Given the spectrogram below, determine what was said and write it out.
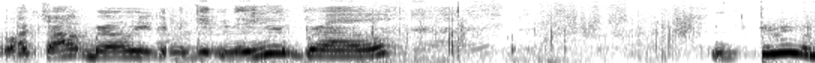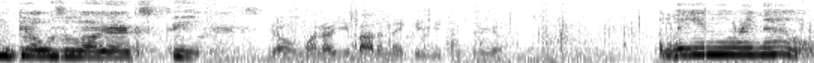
Watch out, bro. You're gonna get nated, bro. Damn, that was a lot of XP. Yo, when are you about to make a YouTube video? I'm making one right now.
